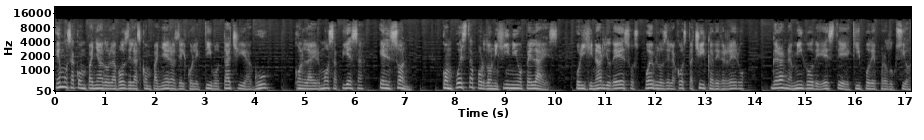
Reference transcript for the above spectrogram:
Hemos acompañado la voz de las compañeras del colectivo Tachi Agú con la hermosa pieza El Son, compuesta por don Higinio Peláez, originario de esos pueblos de la costa chica de Guerrero, gran amigo de este equipo de producción.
